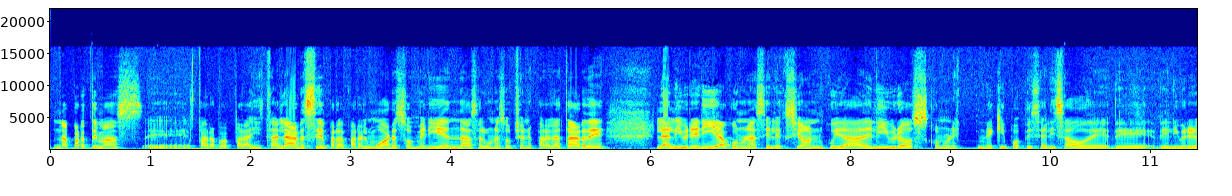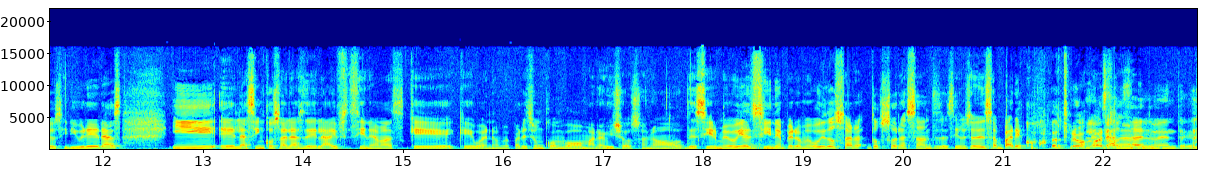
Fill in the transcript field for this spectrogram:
una parte más eh, para, para, instalarse, para, para almuerzos, meriendas, algunas opciones para la tarde. La librería con una selección cuidada de libros, con un, equipo especializado de, de, libreros y libreras. Y eh, las cinco salas de live cinemas, que, que, bueno, me parece un combo maravilloso, ¿no? Decir, me voy al cine, pero me voy dos, dos horas antes del cine, o sea, desaparezco cuatro horas. Totalmente.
